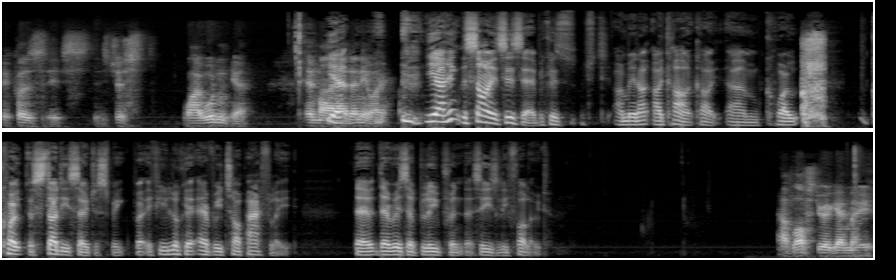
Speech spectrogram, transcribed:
because it's it's just why wouldn't you in my yeah. head anyway yeah i think the science is there because i mean i, I can't quite um, quote quote the study, so to speak, but if you look at every top athlete, there there is a blueprint that's easily followed. I've lost you again, mate.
